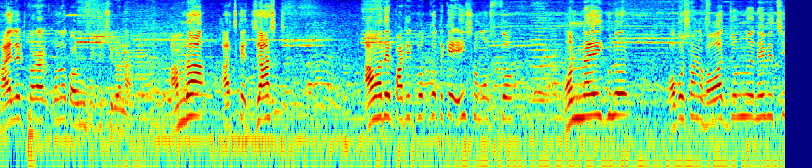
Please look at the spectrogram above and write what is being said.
ভায়োলেট করার কোনো কর্মসূচি ছিল না। আমরা আজকে জাস্ট আমাদের পার্টির পক্ষ থেকে এই সমস্ত অন্যায়গুলোর অবসান হওয়ার জন্য নেমেছি।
